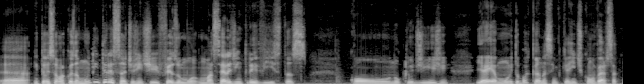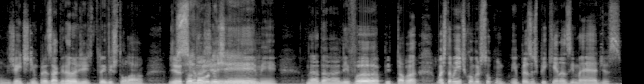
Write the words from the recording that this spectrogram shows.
É, então isso é uma coisa muito interessante. A gente fez uma, uma série de entrevistas com o Núcleo Digi, e aí é muito bacana, assim, porque a gente conversa com gente de empresa grande, a gente entrevistou lá o diretor da CMO da GM, né, da LiveUp e tal, né? mas também a gente conversou com empresas pequenas e médias,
